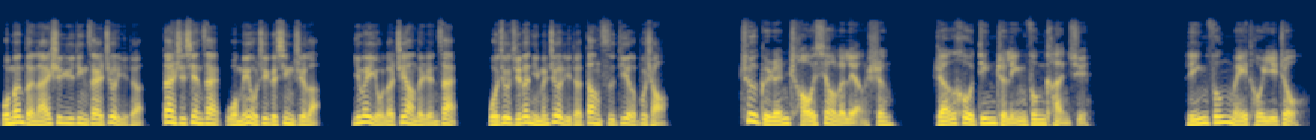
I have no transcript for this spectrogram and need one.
我们本来是预定在这里的，但是现在我没有这个兴致了，因为有了这样的人在，我就觉得你们这里的档次低了不少。这个人嘲笑了两声，然后盯着林峰看去。林峰眉头一皱，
